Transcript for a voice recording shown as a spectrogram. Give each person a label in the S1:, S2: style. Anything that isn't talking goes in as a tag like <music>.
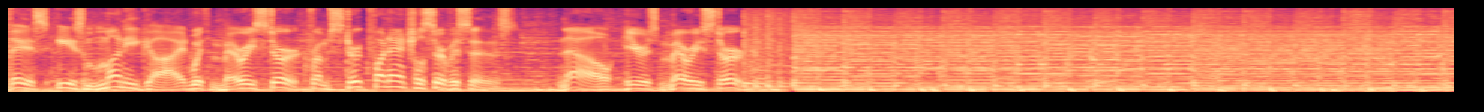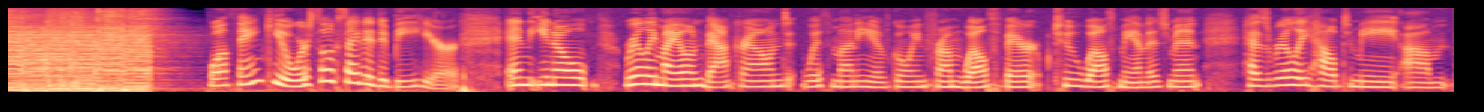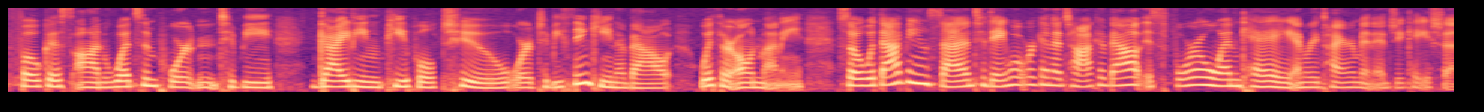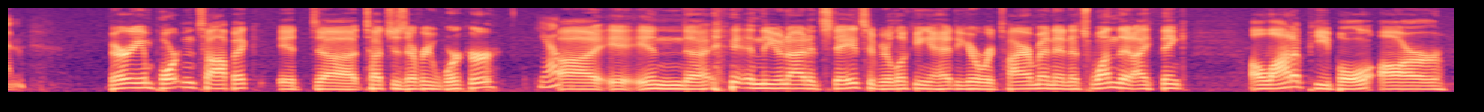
S1: This is Money Guide with Mary Sterk from Sterk Financial Services. Now, here's Mary Sterk.
S2: Well, thank you. We're so excited to be here. And, you know, really my own background with money of going from welfare to wealth management has really helped me um, focus on what's important to be guiding people to or to be thinking about with their own money. So, with that being said, today what we're going to talk about is 401k and retirement education.
S3: Very important topic. It uh, touches every worker
S2: Yep.
S3: uh, in uh, <laughs> in the United States if you're looking ahead to your retirement, and it's one that I think a lot of people are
